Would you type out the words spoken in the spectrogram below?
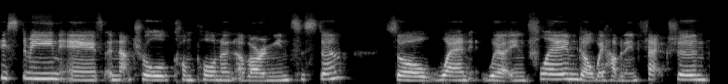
histamine is a natural component of our immune system. So when we're inflamed or we have an infection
